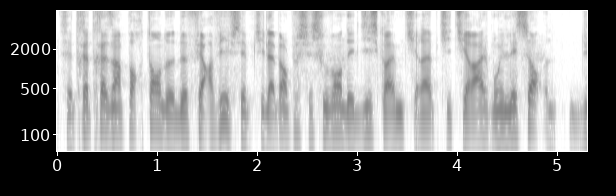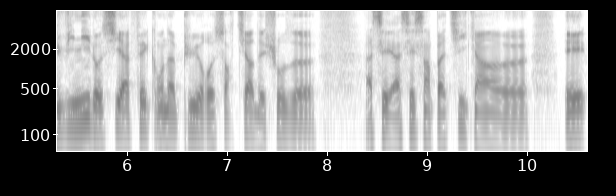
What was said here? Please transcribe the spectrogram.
C'est très très important de, faire vivre ces petits labels. En plus, c'est souvent des disques quand même tirés à petit tirage. Bon, les du vinyle aussi a fait qu'on a pu ressortir des choses assez assez sympathiques. hein, et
